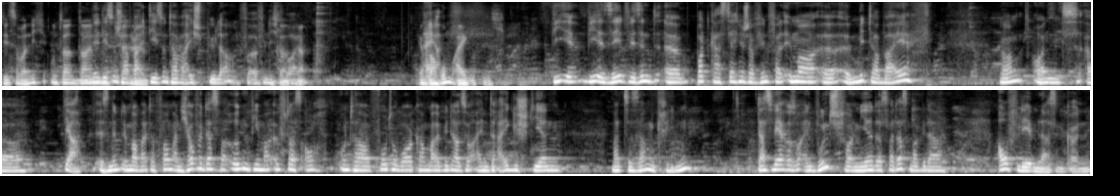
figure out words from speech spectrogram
Die ist aber nicht unter deinem Nee, die ist unter, Channel. die ist unter Weichspüler veröffentlicht Ja, worden. ja. Ja, warum eigentlich? Wie ihr, wie ihr seht, wir sind äh, podcast-technisch auf jeden Fall immer äh, mit dabei. Ne? Und äh, ja, es nimmt immer weiter Form an. Ich hoffe, dass wir irgendwie mal öfters auch unter Photowalker mal wieder so ein Dreigestirn mal zusammenkriegen. Das wäre so ein Wunsch von mir, dass wir das mal wieder aufleben lassen können.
